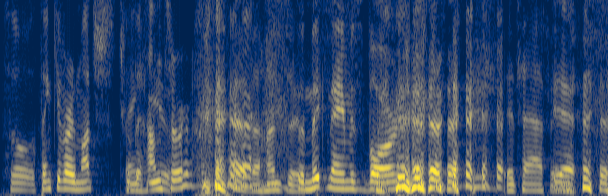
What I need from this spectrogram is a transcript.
So thank you very much to Thank the hunter. the hunter. the nickname is born. it's happened. yeah.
